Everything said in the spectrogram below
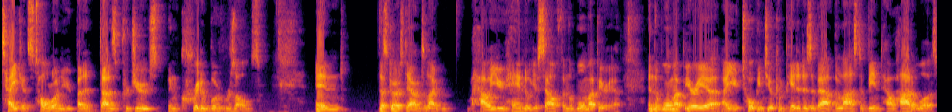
take its toll on you, but it does produce incredible results. And this goes down to like how you handle yourself in the warm up area. In the warm up area, are you talking to your competitors about the last event, how hard it was?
